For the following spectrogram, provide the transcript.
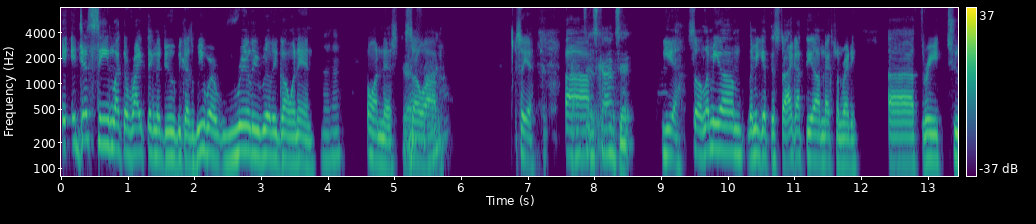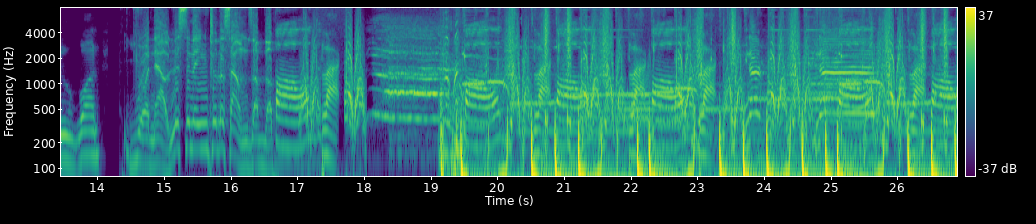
it, it just seemed like the right thing to do because we were really, really going in Mhm. on this. That's so fine. um, so yeah, Content um, is content. yeah. So let me um let me get this started. I got the um next one ready. Uh, three, two, one. You're now listening to the sounds of the Bald, Black, bald, black, bald, black, bald, black, nerd, nerd. black, bald,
